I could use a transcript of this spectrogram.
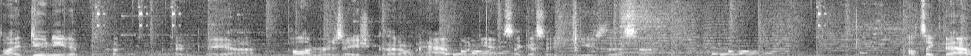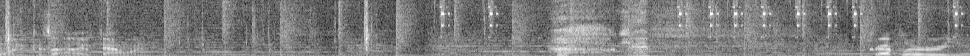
Well, I do need a, a, a, a uh, polymerization because I don't have one yet, so I guess I should use this, huh? I'll take that one because I like that one. okay. Grappler, you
